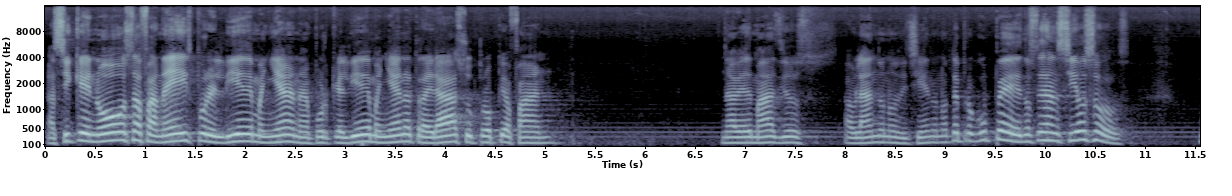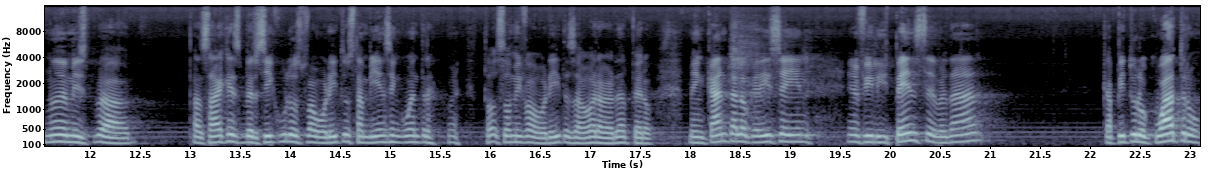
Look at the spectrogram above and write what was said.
Así que no os afanéis por el día de mañana, porque el día de mañana traerá su propio afán. Una vez más Dios hablándonos, diciendo, no te preocupes, no estés ansiosos. Uno de mis ah, pasajes, versículos favoritos también se encuentra, todos son mis favoritos ahora, ¿verdad? Pero me encanta lo que dice ahí en, en Filipenses, ¿verdad? Capítulo 4.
